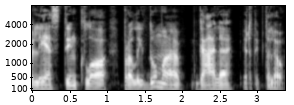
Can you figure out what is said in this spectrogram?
plės tinklo pralaidumą, galę ir taip toliau.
